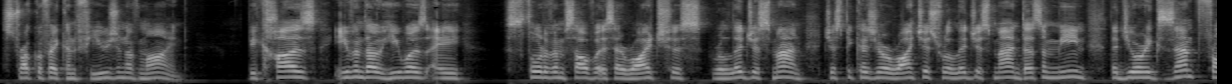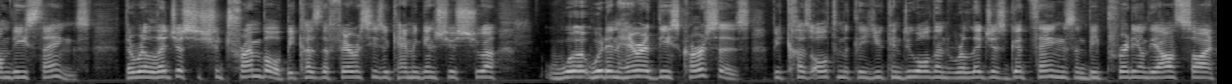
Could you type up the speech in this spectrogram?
struck with a confusion of mind. Because even though he was a thought of himself as a righteous religious man, just because you're a righteous religious man doesn't mean that you're exempt from these things. The religious should tremble because the Pharisees who came against Yeshua would inherit these curses because ultimately you can do all the religious good things and be pretty on the outside.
